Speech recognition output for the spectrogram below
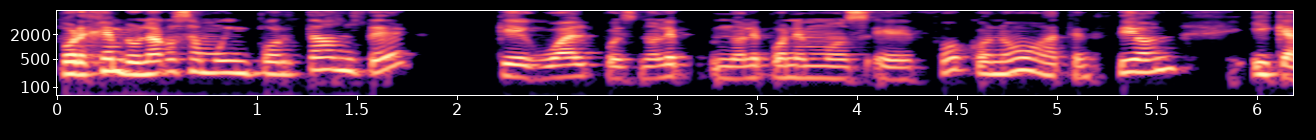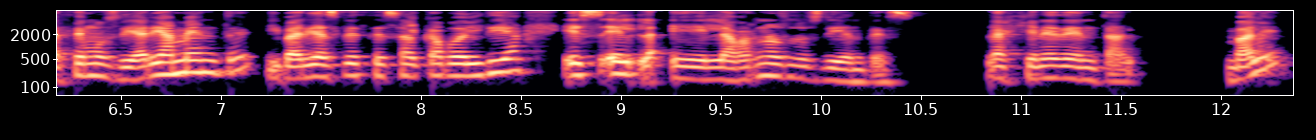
Por ejemplo, una cosa muy importante que igual pues no le, no le ponemos eh, foco, ¿no? Atención y que hacemos diariamente y varias veces al cabo del día es el, lavarnos los dientes, la higiene dental, ¿vale?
